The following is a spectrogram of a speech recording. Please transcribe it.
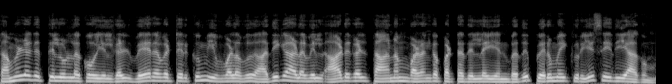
தமிழகத்திலுள்ள கோயில்கள் வேறவற்றிற்கும் இவ்வளவு அதிக அளவில் ஆடுகள் தானம் வழங்கப்பட்டதில்லை என்பது பெருமைக்குரிய செய்தியாகும்.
